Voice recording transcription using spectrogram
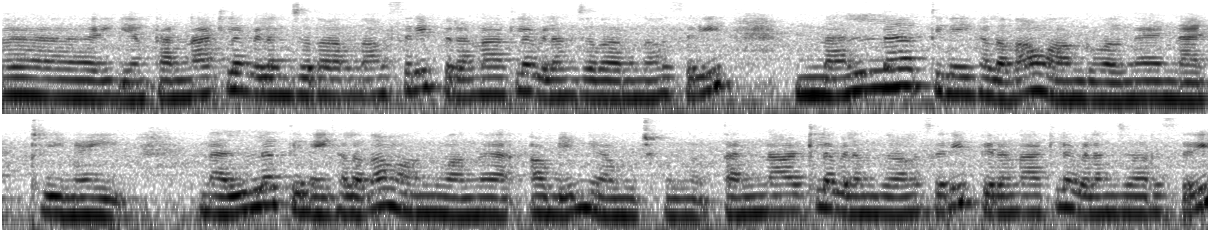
அஹ் என் தன்னாட்டில் விளைஞ்சதாக இருந்தாலும் சரி பிற நாட்டில் விளைஞ்சதாக இருந்தாலும் சரி நல்ல திணைகளை தான் வாங்குவாங்க. நற்றிணை. நல்ல திணைகளை தான் வாங்குவாங்க அப்படின்னு ஞாபகம் வச்சுக்கோங்க தன்னாட்டில் விளைஞ்சாலும் சரி பிற நாட்டில் விளைஞ்சாலும் சரி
